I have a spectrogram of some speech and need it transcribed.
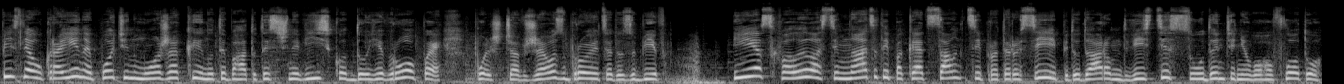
Після України Путін може кинути багатотисячне військо до Європи. Польща вже озброюється до зубів. ЄС схвалила 17-й пакет санкцій проти Росії під ударом 200 суден тіньового флоту.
